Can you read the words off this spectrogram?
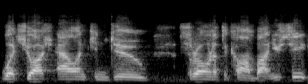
what Josh Allen can do throwing at the combine. You see,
